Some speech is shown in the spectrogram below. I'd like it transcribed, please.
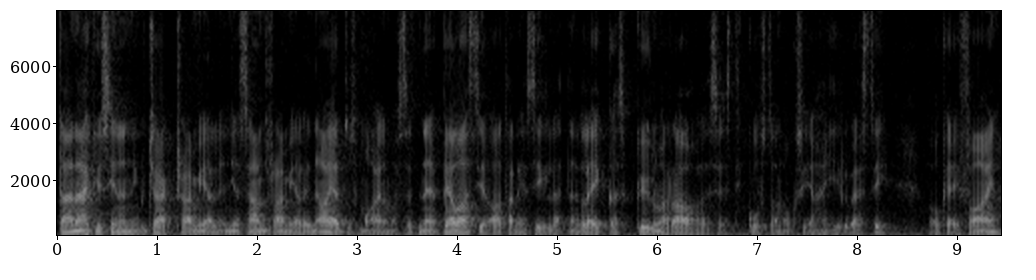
tämä näkyy siinä niin Jack Tramielin ja Sam Tramielin ajatusmaailmassa, että ne pelasti Atarin sillä, että ne leikkasi kylmä rauhallisesti kustannuksia ihan hirveästi. Okei, okay, fine.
